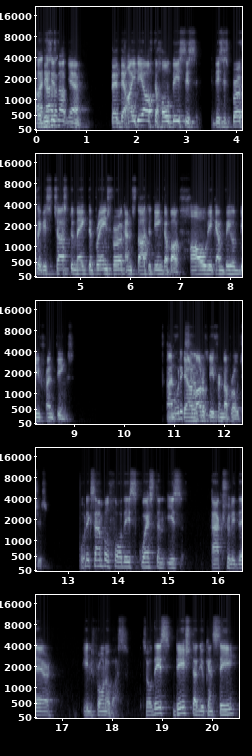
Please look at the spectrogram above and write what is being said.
So I this is a- not, yeah, the, the idea of the whole this is, this is perfect, it's just to make the brains work and start to think about how we can build different things. And Good there are a lot of different approaches. Good example for this question is actually there in front of us. So this dish that you can see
